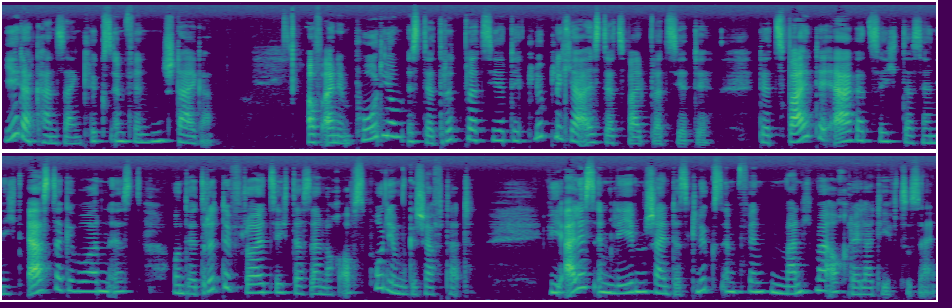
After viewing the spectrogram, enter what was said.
Jeder kann sein Glücksempfinden steigern. Auf einem Podium ist der Drittplatzierte glücklicher als der Zweitplatzierte. Der zweite ärgert sich, dass er nicht erster geworden ist und der dritte freut sich, dass er noch aufs Podium geschafft hat. Wie alles im Leben scheint das Glücksempfinden manchmal auch relativ zu sein.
